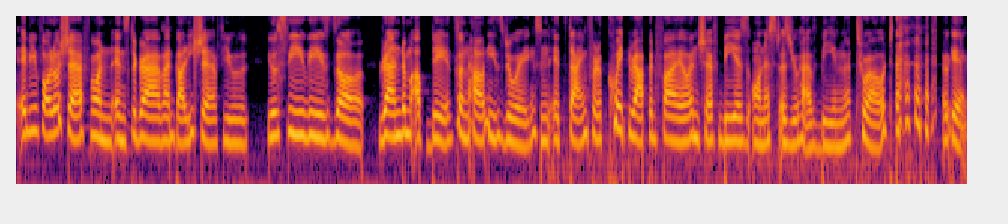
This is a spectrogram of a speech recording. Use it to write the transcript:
if you follow Chef on Instagram at Gully Chef, you you'll see these uh, random updates on how he's doing. And it's time for a quick rapid fire, and Chef be as honest as you have been throughout. okay,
